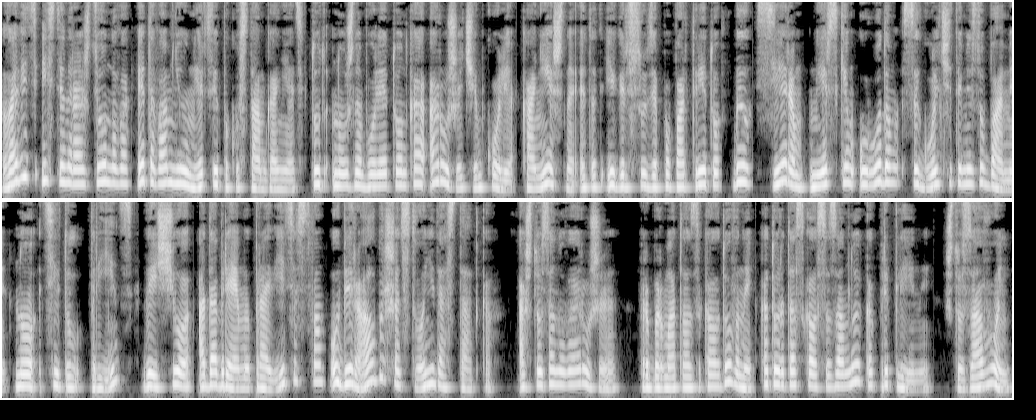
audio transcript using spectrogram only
Ловить истинно рожденного – это вам не у мертвей по кустам гонять. Тут нужно более тонкое оружие, чем колья. Конечно, этот Игорь, судя по портрету, был серым, мерзким уродом с игольчатыми зубами, но титул «принц», да еще одобряемый правительством, убирал большинство недостатков. А что за новое оружие? Пробормотал заколдованный, который таскался за мной, как приклеенный. Что за вонь?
